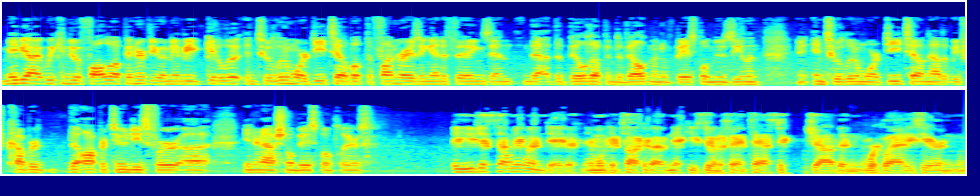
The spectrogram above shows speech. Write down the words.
maybe I, we can do a follow up interview and maybe get a li- into a little more detail about the fundraising end of things and the, the build up and development of Baseball New Zealand into a little more detail now that we've covered the opportunities for uh, international baseball players. You just tell me when, David, and we can talk about Nick. He's doing a fantastic job, and we're glad he's here, and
